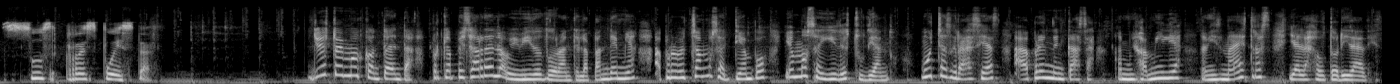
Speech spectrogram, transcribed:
sus respuestas. Yo estoy muy contenta porque a pesar de lo vivido durante la pandemia, aprovechamos el tiempo y hemos seguido estudiando. Muchas gracias a Aprendo en Casa, a mi familia, a mis maestros y a las autoridades.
